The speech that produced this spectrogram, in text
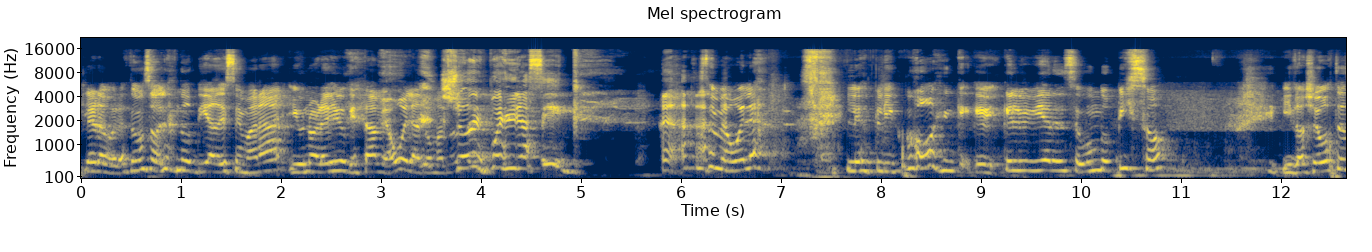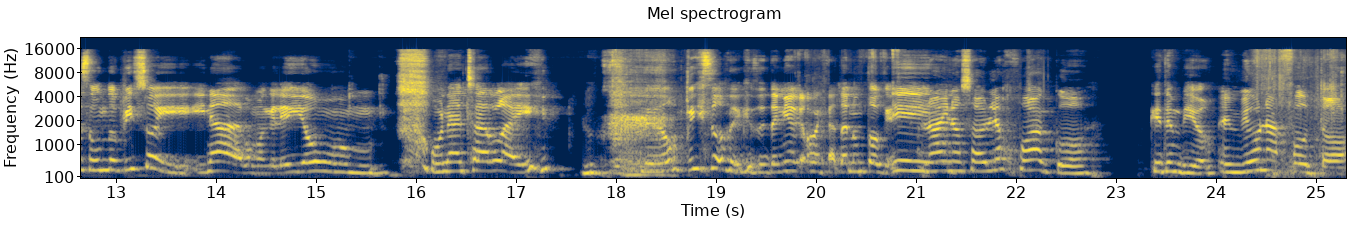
Claro, pero estamos hablando día de semana y un horario que estaba mi abuela tomando. Yo después de ir a SIC. Entonces mi abuela le explicó que, que- que él vivía en el segundo piso y lo llevó hasta el segundo piso y, y nada, como que le dio un- una charla ahí de dos pisos de que se tenía que rescatar un toque. No, y nos habló Joaco. ¿Qué te envió? Envió una foto.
